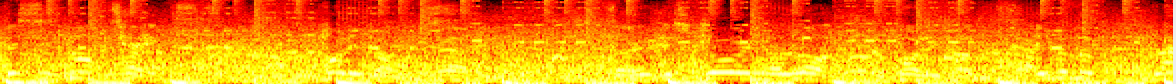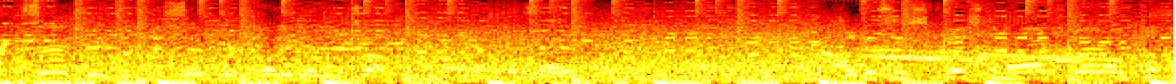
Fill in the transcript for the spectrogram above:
this is not text. Polygons. So it's drawing a lot of polygons. Even the black circle is a separate polygon on top. So So this is custom hardware on top of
